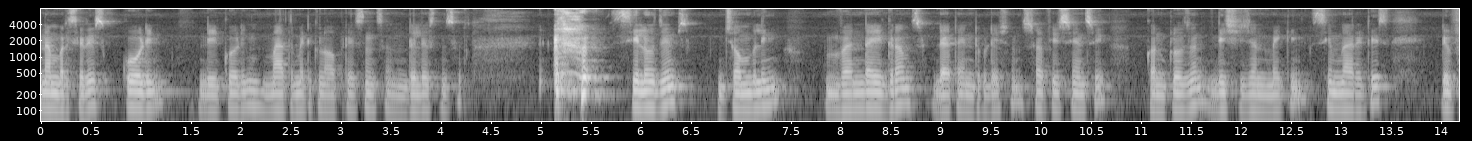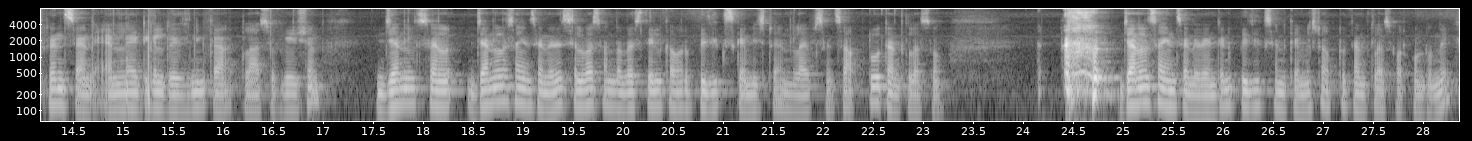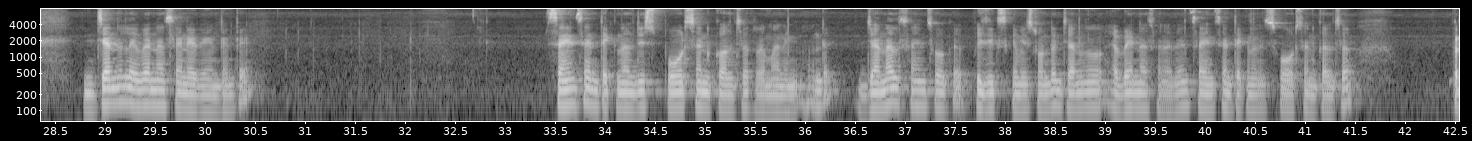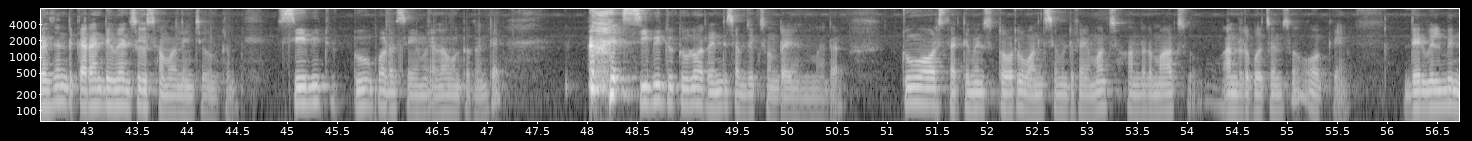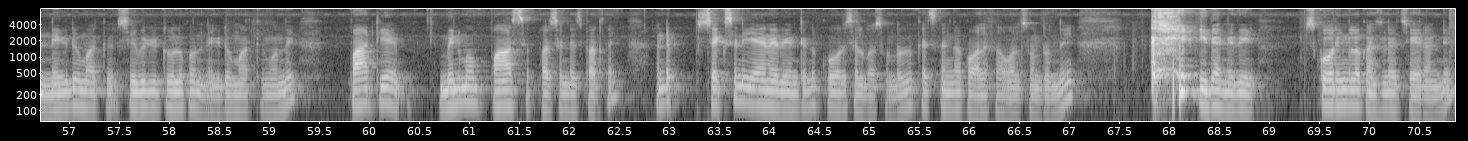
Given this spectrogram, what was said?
number series coding decoding mathematical operations and relationships syllogisms jumbling Venn diagrams data interpretation sufficiency conclusion decision making similarities difference and analytical reasoning classification general cell general science అనేది syllabus and still cover physics chemistry and life science up to tenth class general science అనేది ఏంటంటే physics and chemistry up to tenth class వరకు ఉంటుంది. General awareness అనేది ఏంటంటే science and technology sports and culture remaining అంటే general science okay physics chemistry ఉంటుంది general awareness అనేది science and technology sports and culture present current ఈవెంట్స్కి సంబంధించి ఉంటుంది. CBT two కూడా సేమ్ ఎలా ఉంటుందంటే సిబిటి టూలో రెండు సబ్జెక్ట్స్ ఉంటాయి అన్నమాట two hours thirty minutes total one seventy five marks hundred marks hundred questions okay there will be negative marking CBT టూలో కూడా నెగిటివ్ మార్కింగ్ ఉంది. Part A minimum pass percentage పడతాయి. అంటే సెక్షన్ ఏ అనేది ఏంటంటే కోర్ సిలబస్ ఉంటుంది ఖచ్చితంగా క్వాలిఫై అవ్వాల్సి ఉంటుంది. ఇది అనేది స్కోరింగ్లో కన్సిడర్ చేయరండి.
